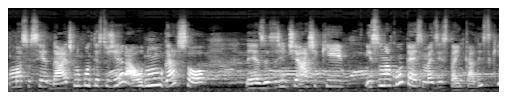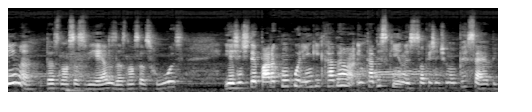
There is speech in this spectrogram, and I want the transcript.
uma sociedade no contexto geral, num lugar só, né? Às vezes a gente acha que isso não acontece, mas isso está em cada esquina das nossas vielas, das nossas ruas. E a gente depara com o Coringa em cada, em cada esquina, só que a gente não percebe.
